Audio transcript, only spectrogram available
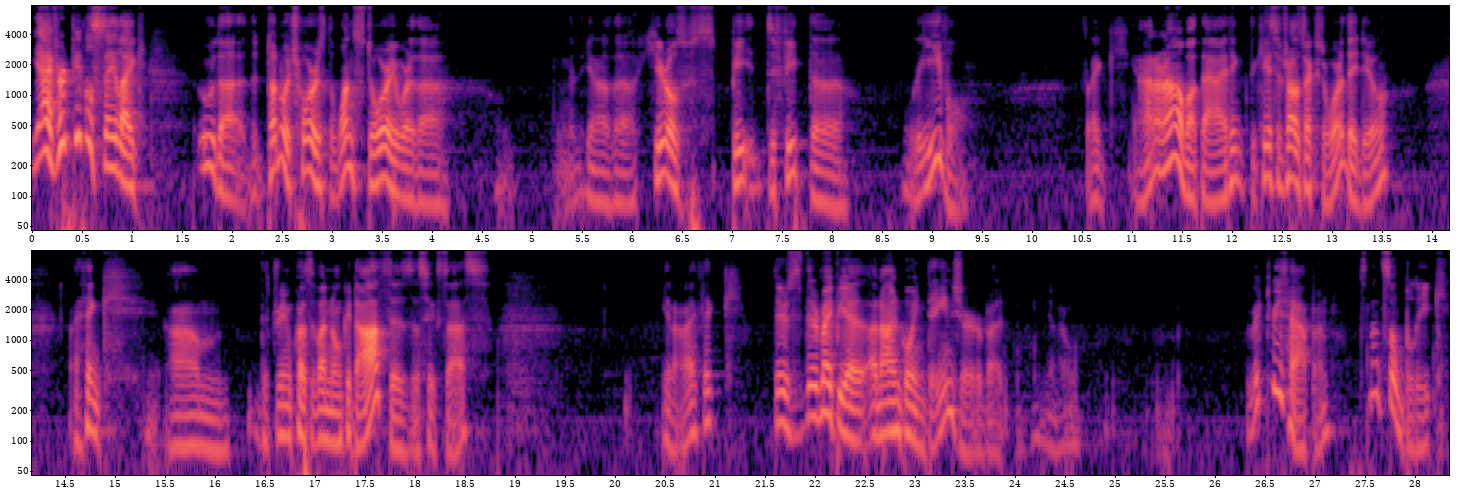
Yeah, I've heard people say like, "Ooh, the the Dunwich Horror is the one story where the you know the heroes beat, defeat the the evil. It's like I don't know about that. I think the case of Charles Dexter Ward they do. I think um, the Dream Quest of Unknown Kadath is a success. You know, I think there's there might be a, an ongoing danger, but you know, victories happen. It's not so bleak.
